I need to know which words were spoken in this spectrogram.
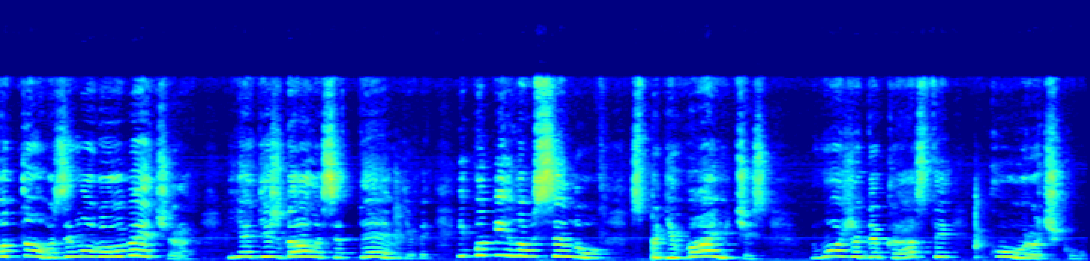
Одного зимового вечора я діждалася темряви і побігла в село, сподіваючись, може де вкрасти курочку.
